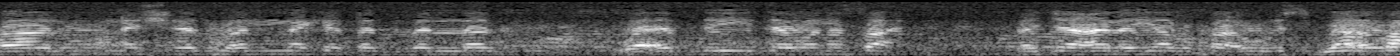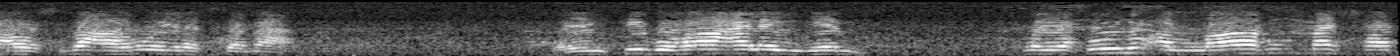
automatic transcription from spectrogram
قالوا نشهد أنك قد بلغت وأديت ونصحت فجعل يرفع إصبعه. يرفع إصبعه إلى السماء وينكبها عليهم ويقول اللهم اشهد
